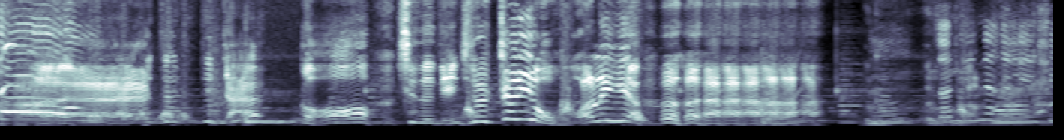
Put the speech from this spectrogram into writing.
哎，这这这哦，现在年轻人真有活力呀！咱听那个练习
